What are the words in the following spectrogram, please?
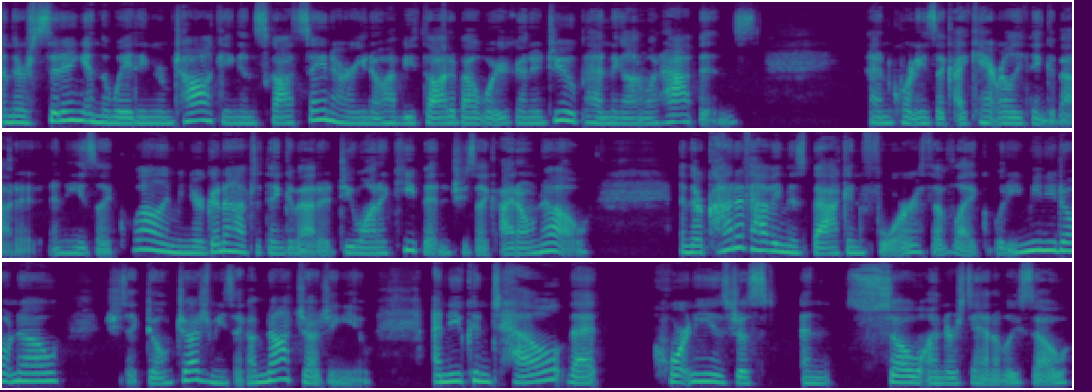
And they're sitting in the waiting room talking, and Scott's saying to her, you know, have you thought about what you're going to do pending on what happens? And Kourtney's like, I can't really think about it. And he's like, Well, I mean, you're going to have to think about it. Do you want to keep it? And she's like, I don't know. And they're kind of having this back and forth of like, What do you mean you don't know? She's like, Don't judge me. He's like, I'm not judging you. And you can tell that Kourtney is just, and so understandably so,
